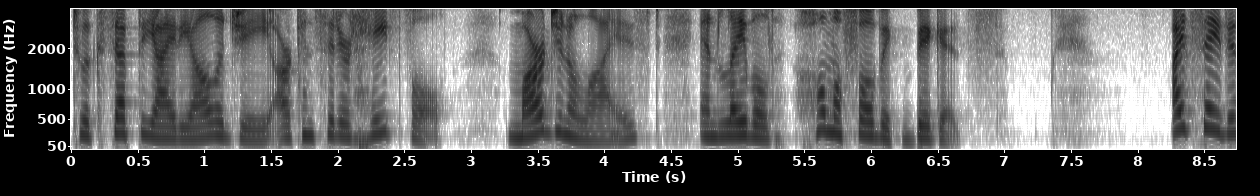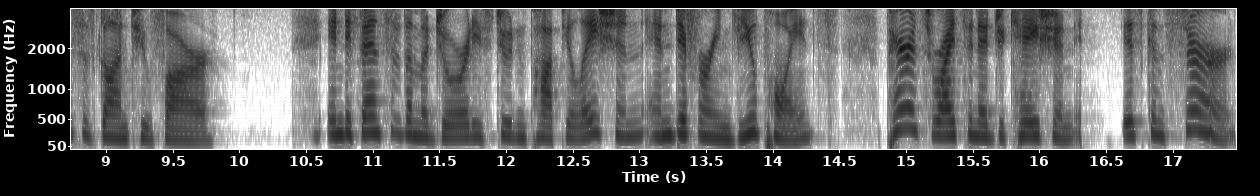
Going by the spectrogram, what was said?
to accept the ideology are considered hateful, marginalized, and labeled homophobic bigots. I'd say this has gone too far. In defense of the majority student population and differing viewpoints, Parents' Rights in Education is concerned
